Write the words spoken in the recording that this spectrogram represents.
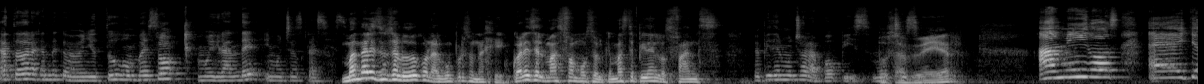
a toda la gente que me ve en YouTube, un beso muy grande y muchas gracias. Mándales un saludo con algún personaje. ¿Cuál es el más famoso, el que más te piden los fans? Me piden mucho a la Popis. Pues a ver. Amigos, eh, yo,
